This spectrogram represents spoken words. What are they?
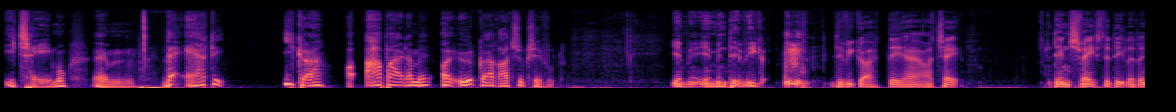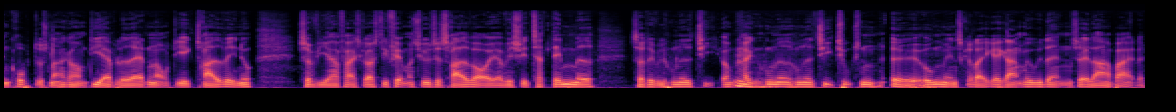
i TAMO. Øhm, hvad er det, I gør og arbejder med, og i øvrigt gør ret succesfuldt? Jamen, jamen det, vi gør, det vi gør, det er at tage den svageste del af den gruppe, du snakker om, de er blevet 18 år, de er ikke 30 endnu, så vi har faktisk også de 25-30-årige, og hvis vi tager dem med, så er det vel 110, omkring 100-110.000 øh, unge mennesker, der ikke er i gang med uddannelse eller arbejde.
